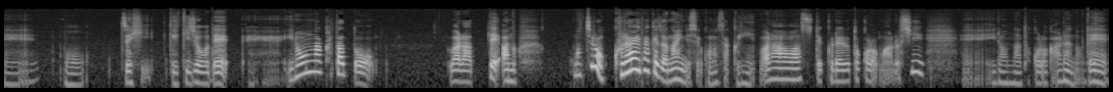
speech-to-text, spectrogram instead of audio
えー、もうぜひ劇場で、えー、いろんな方と笑ってあのもちろん暗いだけじゃないんですよこの作品笑わせてくれるところもあるし、えー、いろんなところがあるので、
